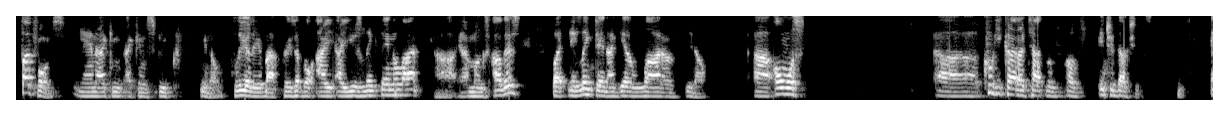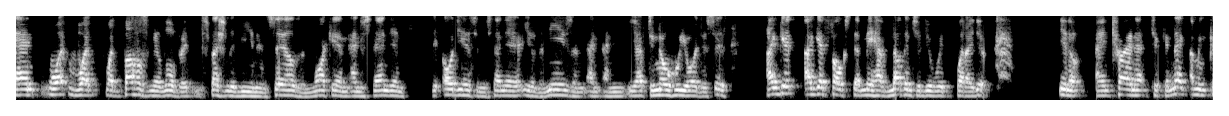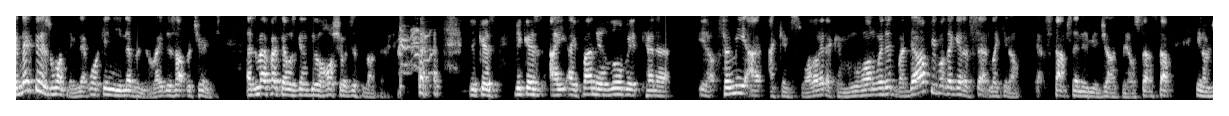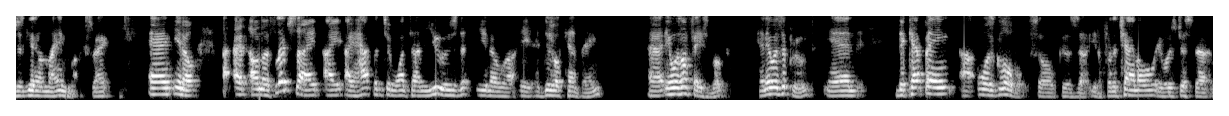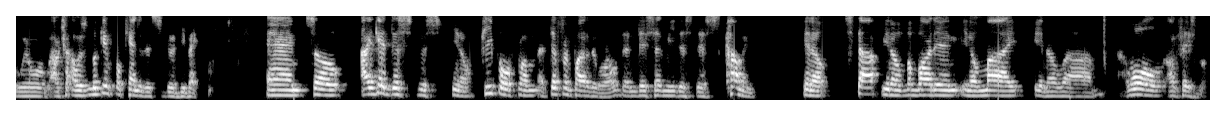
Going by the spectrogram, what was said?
platforms, and I can I can speak, you know, clearly about. For example, I, I use LinkedIn a lot, uh, amongst others. But in LinkedIn, I get a lot of, you know, uh, almost uh, cookie cutter type of, of introductions. And what what what baffles me a little bit, especially being in sales and marketing and understanding the audience, understanding you know the needs, and, and and you have to know who your audience is. I get I get folks that may have nothing to do with what I do, you know, and trying to, to connect. I mean, connecting is one thing. Networking, you never know, right? There's opportunities. As a matter of fact, I was going to do a whole show just about that because because I, I find it a little bit kind of you know, for me, I, I can swallow it. I can move on with it. But there are people that get upset, like, you know, stop sending me junk mail. Stop, stop, you know, just get on my inbox, right? And, you know, I, on the flip side, I, I happened to one time used, you know, uh, a, a, digital campaign. Uh, it was on Facebook and it was approved. And the campaign uh, was global. So, because, uh, you know, for the channel, it was just, uh, we were, I was looking for candidates to do a debate. And so I get this this you know people from a different part of the world, and they send me this this comment, you know, stop you know bombarding you know my you know uh, wall on Facebook.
